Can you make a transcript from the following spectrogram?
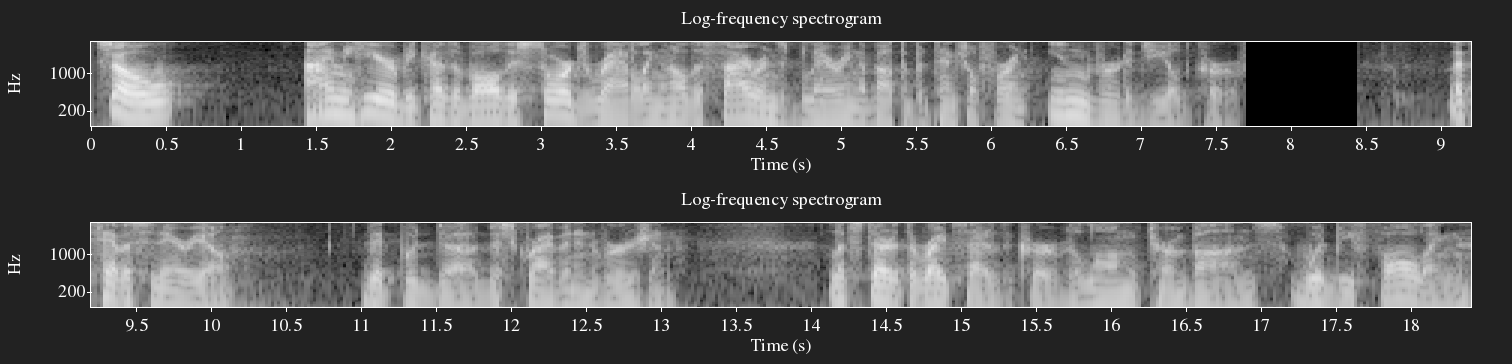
So I'm here because of all the swords rattling and all the sirens blaring about the potential for an inverted yield curve. Let's have a scenario that would uh, describe an inversion. Let's start at the right side of the curve. The long term bonds would be falling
